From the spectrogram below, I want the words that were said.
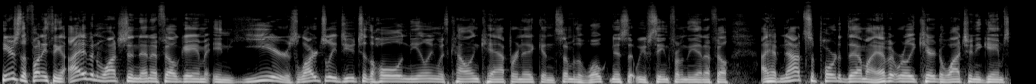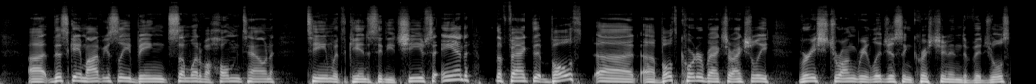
here's the funny thing: I haven't watched an NFL game in years, largely due to the whole kneeling with Colin Kaepernick and some of the wokeness that we've seen from the NFL. I have not supported them. I haven't really cared to watch any games. Uh, this game, obviously, being somewhat of a hometown team with the Kansas City Chiefs, and the fact that both uh, uh, both quarterbacks are actually very strong religious and Christian individuals,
